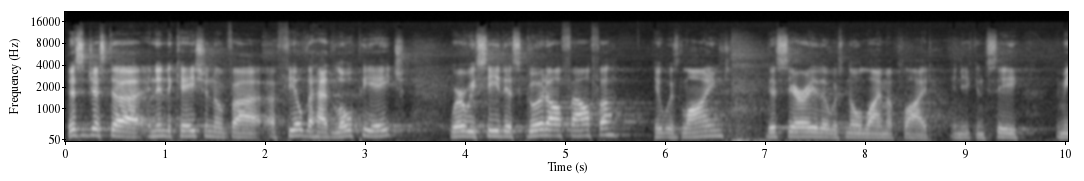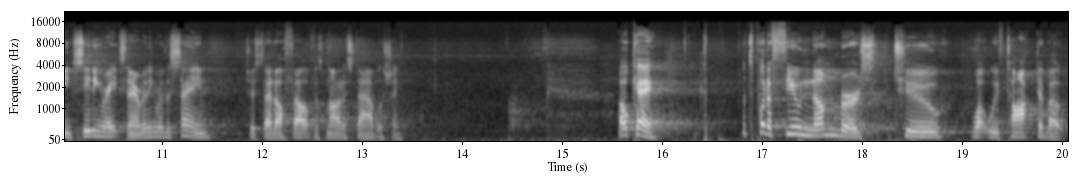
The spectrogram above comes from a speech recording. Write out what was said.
This is just uh, an indication of uh, a field that had low pH. Where we see this good alfalfa, it was limed. This area, there was no lime applied. And you can see, I mean, seeding rates and everything were the same, just that alfalfa is not establishing. Okay, let's put a few numbers to what we've talked about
